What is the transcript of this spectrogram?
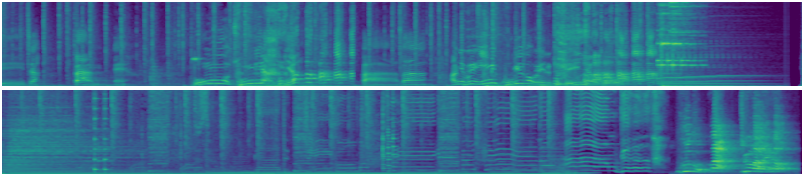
시작. 빰. 에. 너무 좀비 아니냐? 빠바. 아니 왜 이미 고개가 왜 이렇게 돼 있냐고. 구독과 좋아요.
